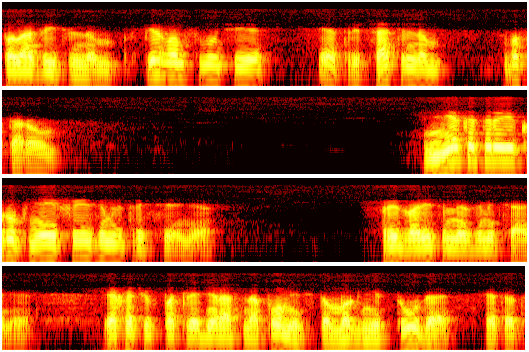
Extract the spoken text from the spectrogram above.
положительным в первом случае и отрицательным во втором. Некоторые крупнейшие землетрясения. Предварительное замечание. Я хочу в последний раз напомнить, что магнитуда, этот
